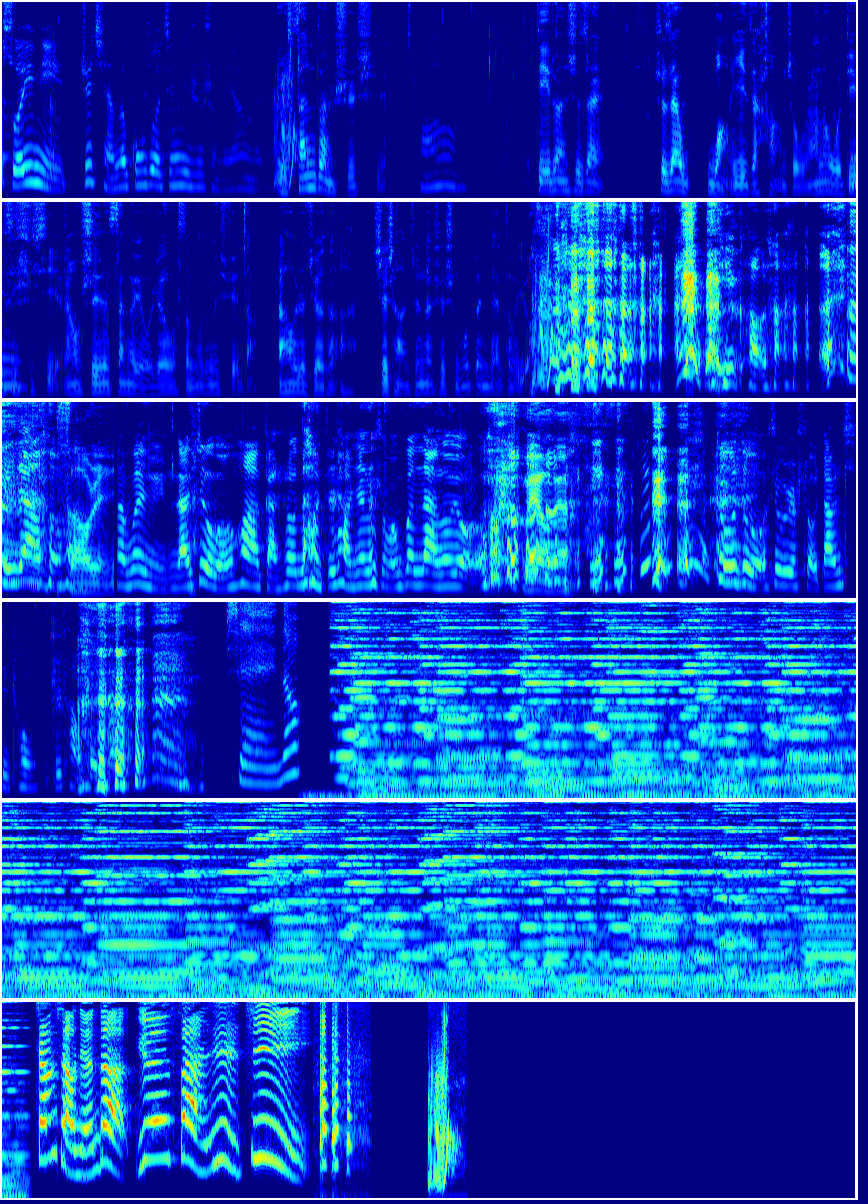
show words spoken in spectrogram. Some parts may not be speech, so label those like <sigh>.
那所以你之前的工作经历是什么样的呀？有三段实习，哦，第一段是在是在网易在杭州，然后呢我第一次实习，然后实习了三个月，我觉得我什么都没学到，然后我就觉得啊，职场真的是什么笨蛋都有。网易考了，<laughs> 听见了吗？Sorry，他问你，你来这个文化感受到职场真的什么笨蛋都有了吗？没有没有，<laughs> 嘟嘟是不是首当其冲职场笨蛋？Say no。<laughs>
